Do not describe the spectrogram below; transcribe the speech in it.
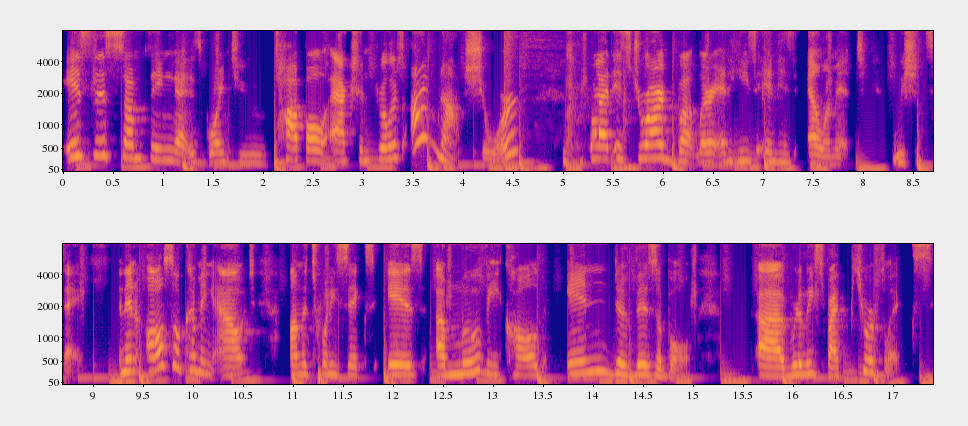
Is this something that is going to top all action thrillers? I'm not sure. but it's Gerard Butler and he's in his element, we should say. And then also coming out on the 26th is a movie called Indivisible, uh, released by Pure Flix.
